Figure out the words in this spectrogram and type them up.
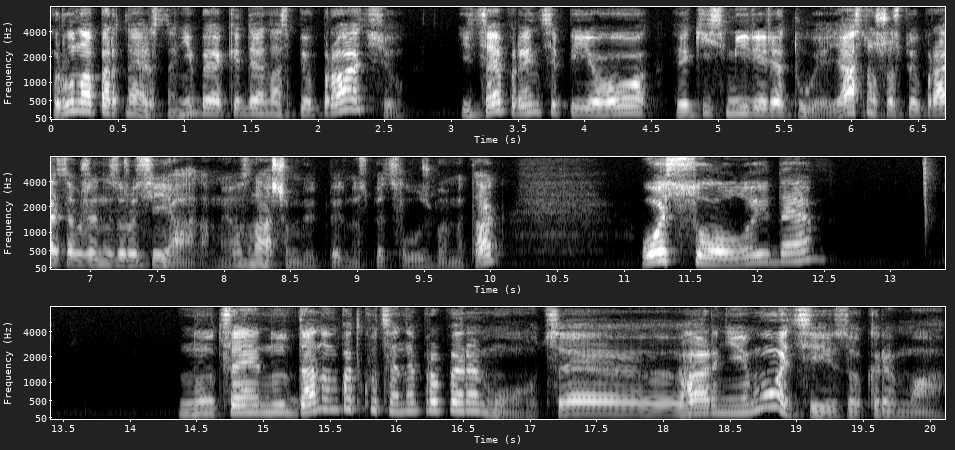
руна партнерства, ніби як іде на співпрацю, і це, в принципі, його в якійсь мірі рятує. Ясно, що співпраця вже не з росіянами, а з нашими відповідно спецслужбами, так? Ось соло йде. Ну, це, ну, в даному випадку це не про перемогу. Це гарні емоції, зокрема.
